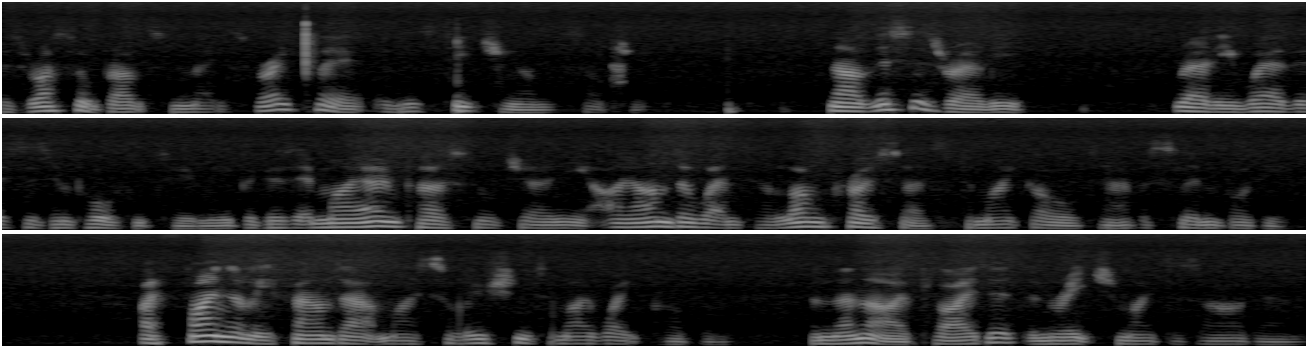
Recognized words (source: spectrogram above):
as Russell Brunson makes very clear in his teaching on the subject. Now, this is really, really where this is important to me because in my own personal journey, I underwent a long process to my goal to have a slim body. I finally found out my solution to my weight problem, and then I applied it and reached my desired end.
